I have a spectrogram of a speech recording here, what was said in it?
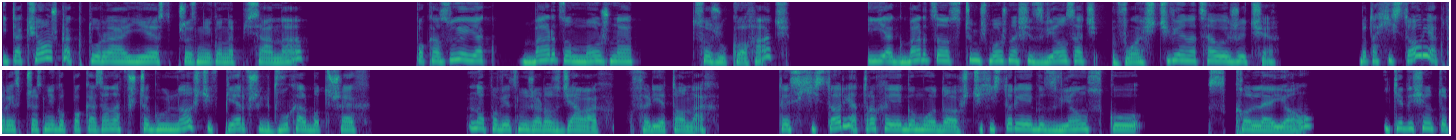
I ta książka, która jest przez niego napisana, pokazuje, jak bardzo można coś ukochać i jak bardzo z czymś można się związać właściwie na całe życie. Bo ta historia, która jest przez niego pokazana, w szczególności w pierwszych dwóch albo trzech, no powiedzmy, że rozdziałach, felietonach, to jest historia trochę jego młodości, historia jego związku z koleją. I kiedy się to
